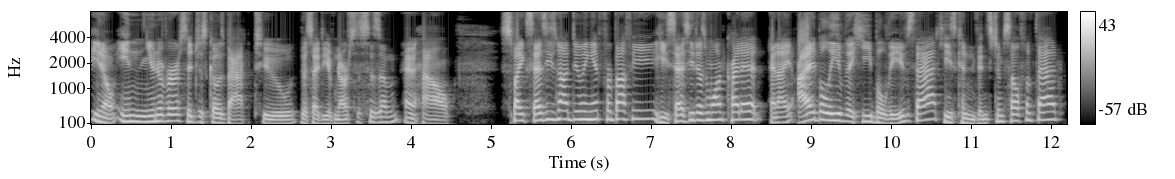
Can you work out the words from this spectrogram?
you know, in universe, it just goes back to this idea of narcissism and how Spike says he's not doing it for Buffy. He says he doesn't want credit. And I, I believe that he believes that. He's convinced himself of that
